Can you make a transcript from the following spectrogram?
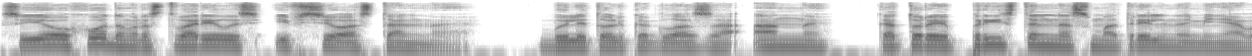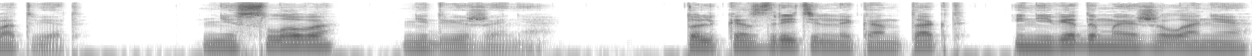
С ее уходом растворилось и все остальное. Были только глаза Анны, которые пристально смотрели на меня в ответ. Ни слова, ни движения. Только зрительный контакт и неведомое желание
